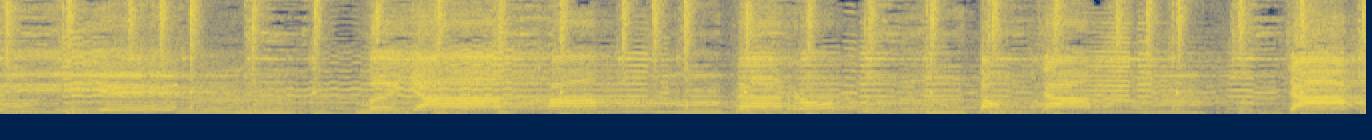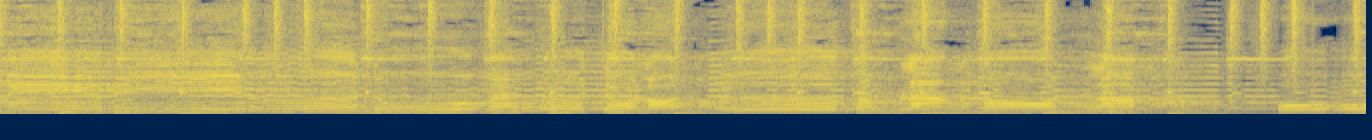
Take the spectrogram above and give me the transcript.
รีเย็น เมื่อยามคำพระรบต้องจำ จากเมรีดูแม่เจ้าหล่อนเออกำลังนอนหลับ โอ้โอ้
